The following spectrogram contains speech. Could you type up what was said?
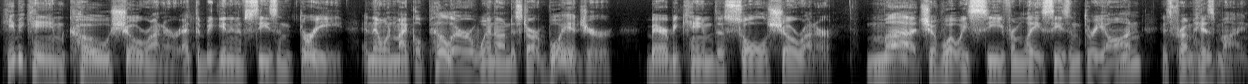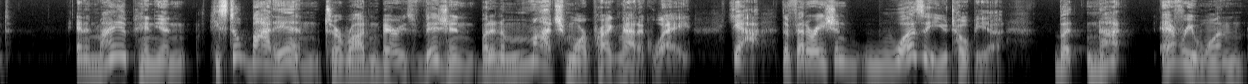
He became co showrunner at the beginning of season three, and then when Michael Piller went on to start Voyager, Behr became the sole showrunner. Much of what we see from late season three on is from his mind. And in my opinion, he still bought in to Roddenberry's vision, but in a much more pragmatic way. Yeah, the Federation was a utopia, but not everyone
